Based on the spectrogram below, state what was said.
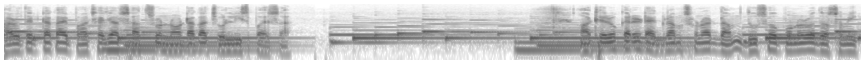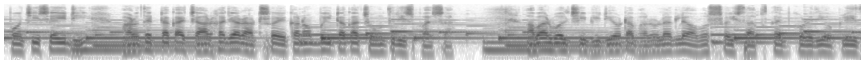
ভারতের টাকায় পাঁচ হাজার সাতশো ন টাকা চল্লিশ পয়সা। আঠেরো ক্যারেট এক গ্রাম সোনার দাম দুশো পনেরো দশমিক পঁচিশ এইডি ভারতের টাকায় চার হাজার আটশো একানব্বই টাকা চৌত্রিশ পয়সা। আবার বলছি, ভিডিওটা ভালো লাগলে অবশ্যই সাবস্ক্রাইব করে দিও, প্লিজ।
